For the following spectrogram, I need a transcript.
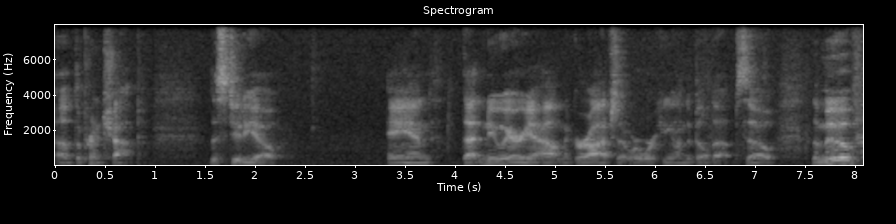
of the print shop, the studio, and that new area out in the garage that we're working on to build up. So the move,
